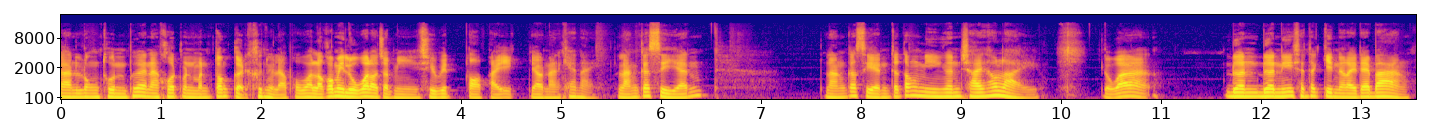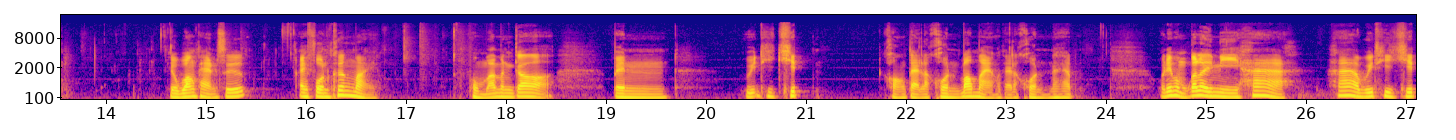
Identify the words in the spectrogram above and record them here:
การลงทุนเพื่ออนาคตมันมันต้องเกิดขึ้นอยู่แล้ว เพราะว่าเราก็ไม่รู้ว่าเราจะมีชีวิตต่อไปอีกยาวนานแค่ไหน หลังเกษียณ หลังเกษียณจะต้องมีเงินใช้เท่าไหร่ หรือว่าเดือนเดือนนี้ฉันจะกินอะไรได้บ้าง หรือวางแผนซื้อ iPhone เครื่องใหม่ ผมว่ามันก็เป็นวิธีคิดของแต่ละคนเป้าหมายของแต่ละคนนะครับ วันนี้ผมก็เลยมี 5 5 วิธีคิด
